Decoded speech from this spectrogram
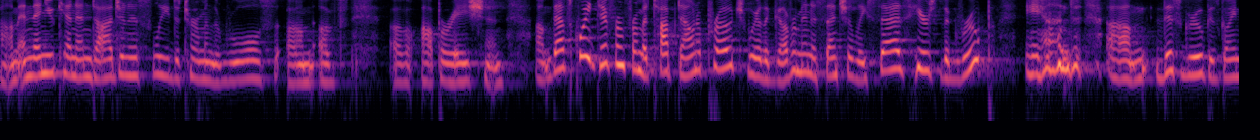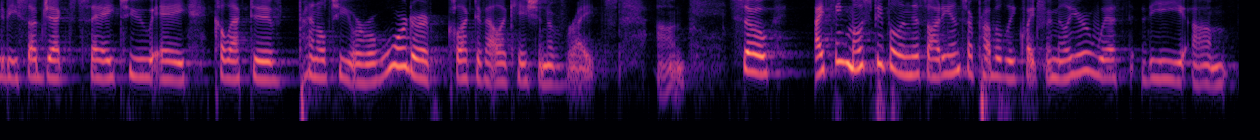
Um, and then you can endogenously determine the rules um, of, of operation. Um, that's quite different from a top-down approach where the government essentially says, here's the group, and um, this group is going to be subject, say, to a collective penalty or reward or collective allocation of rights. Um, so I think most people in this audience are probably quite familiar with the um,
